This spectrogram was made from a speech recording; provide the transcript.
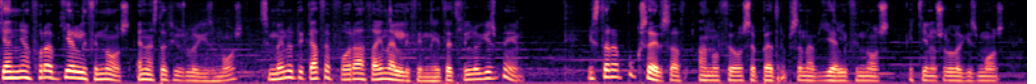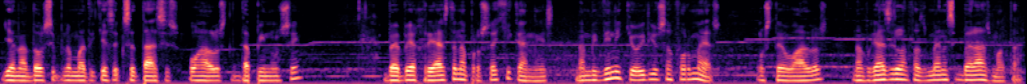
και αν μια φορά βγει αληθινός ένας τέτοιος λογισμός, σημαίνει ότι κάθε φορά θα είναι αληθινοί τέτοιοι λογισμοί. Ύστερα, πού ξέρεις αν ο Θεός επέτρεψε να βγει αληθινός εκείνος ο λογισμός για να δώσει πνευματικές εξετάσεις ο άλλος στην ταπείνωση; Βέβαια, χρειάζεται να προσέχει κανείς να μην δίνει και ο ίδιος αφορμές, ώστε ο άλλος να βγάζει λανθασμένα συμπεράσματα.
